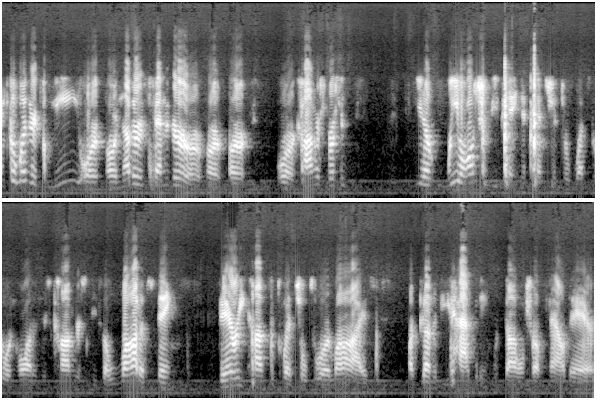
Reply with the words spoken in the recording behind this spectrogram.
And so whether it's me or, or another senator or, or, or, or a congressperson, you know, we all should be paying attention to what's going on in this Congress because a lot of things very consequential to our lives are going to be happening with Donald Trump now there.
